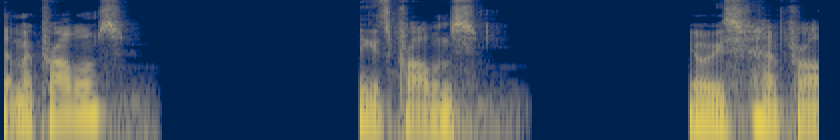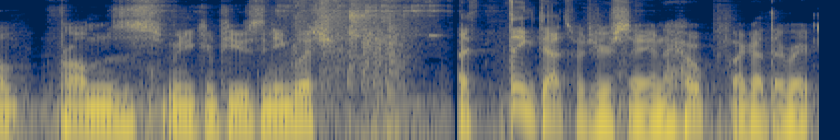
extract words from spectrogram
that my problems? I think it's problems. You always have prob problems when you're confused in English. I think that's what you're saying. I hope I got that right.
